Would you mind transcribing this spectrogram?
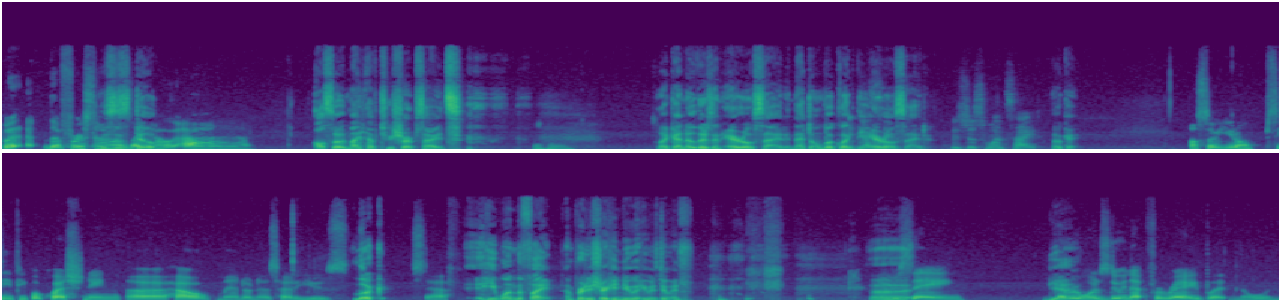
But the first time This I was is like, dope. oh, ah. ah, ah, ah. also it might have two sharp sides. Mm-hmm. Like I know there's an arrow side, and that don't look like It the arrow doesn't. side. It's just one side. Okay. Also, you don't see people questioning uh, how Mando knows how to use Look, staff. he won the fight. I'm pretty sure he knew what he was doing. I'm uh, just saying, yeah. everyone was doing that for Rey, but no one.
